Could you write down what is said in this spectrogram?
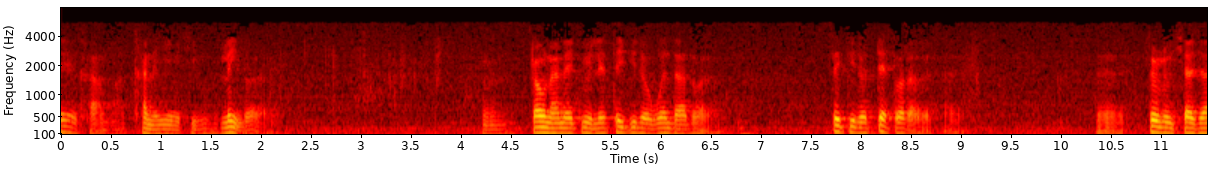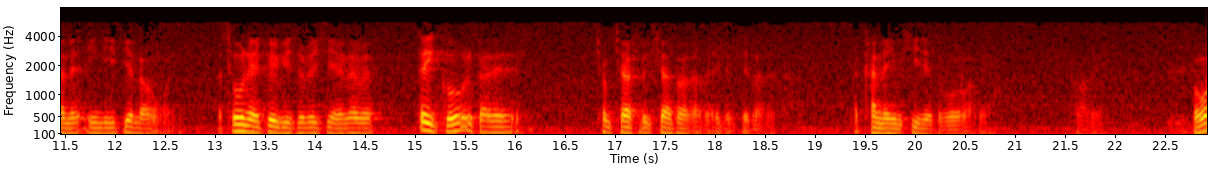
တဲ့အခါမှာခံနိုင်ရင်မရှိဘူးလိမ့်တော့တာပဲဟွန်းကောင်းတာနဲ့တွေ့လဲတိတ်ပြီးတော့ဝင်တာသွားတာတိတ်ပြီးတော့တက်သွားတာပဲခါတယ်အဲ လှုပ်လှုပ်ရှားရှားနဲ့အိမ်ကြီးပြက်လောက်ပါအဆိုးနဲ့တွေ့ပြီဆိုလို့ရှိရင်လည်းတိတ်ကိုခါတယ်ချုပ်ချလှုပ်ရှားသွားတာပဲအဲ့လိုဖြစ်သွားတယ်အခန္ဓာမရှိတဲ့သဘောပါပဲဟောပဲဘဝ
